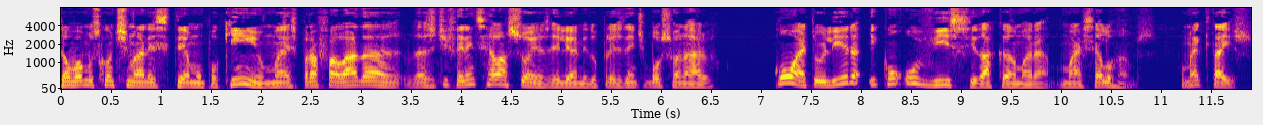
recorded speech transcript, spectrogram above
Então vamos continuar nesse tema um pouquinho, mas para falar da, das diferentes relações, Eliane, do presidente Bolsonaro com Arthur Lira e com o vice da Câmara, Marcelo Ramos. Como é que está isso?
